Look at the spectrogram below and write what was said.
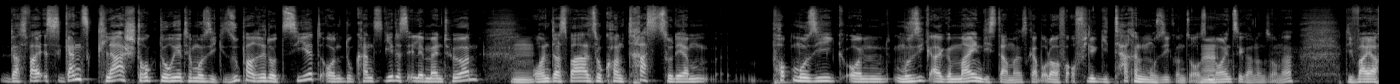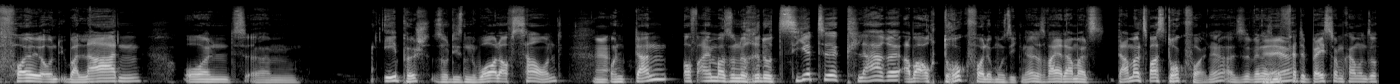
das war ist ganz klar strukturierte Musik, super reduziert und du kannst jedes Element hören. Und das war so Kontrast zu der Popmusik und Musik allgemein, die es damals gab oder auch viel Gitarrenmusik und so aus den 90ern und so, ne? Die war ja voll und überladen und ähm, episch, so diesen Wall of Sound. Ja. Und dann auf einmal so eine reduzierte, klare, aber auch druckvolle Musik. Ne? Das war ja damals, damals war es druckvoll, ne? Also wenn da so Ja, eine ja. fette Bassdrum kam und so.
